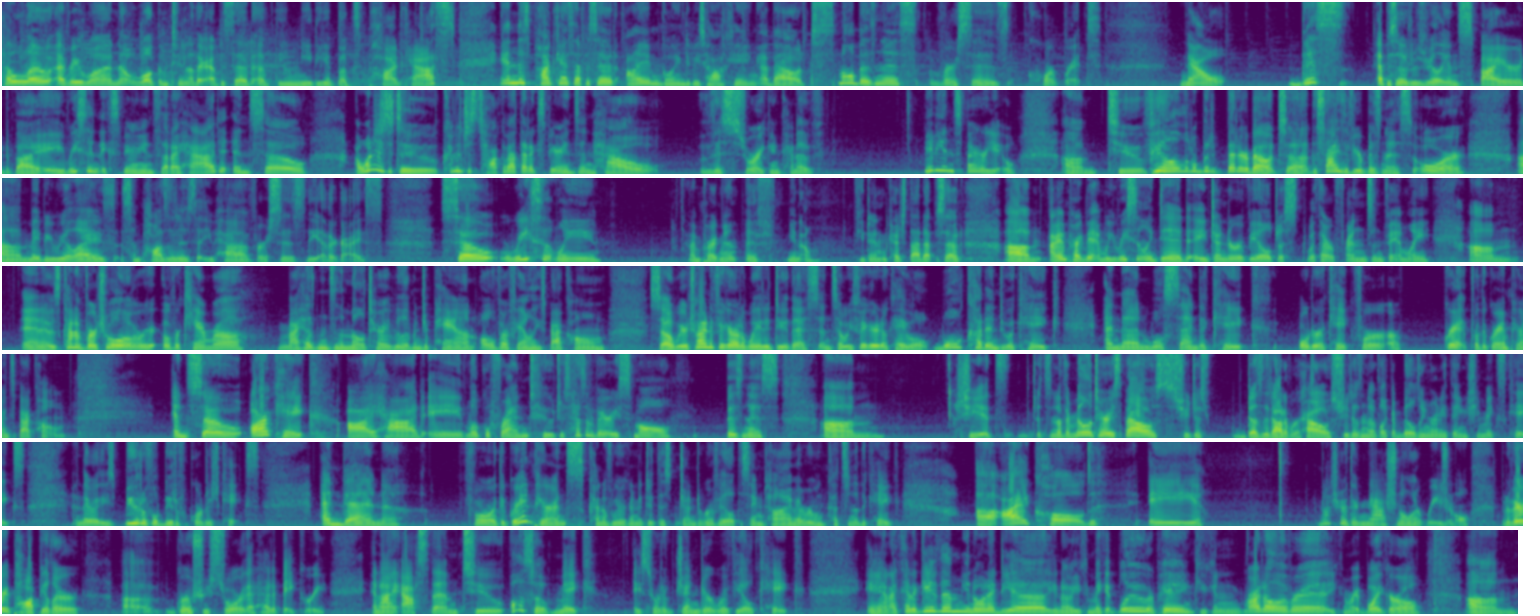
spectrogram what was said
Hello, everyone. Welcome to another episode of the MediaBooks Podcast. In this podcast episode, I am going to be talking about small business versus corporate. Now, this episode was really inspired by a recent experience that I had. And so I wanted to kind of just talk about that experience and how this story can kind of maybe inspire you um, to feel a little bit better about uh, the size of your business or um, maybe realize some positives that you have versus the other guys. So recently, I'm pregnant, if you know. If you didn't catch that episode, um, I am pregnant, and we recently did a gender reveal just with our friends and family, um, and it was kind of virtual over over camera my husband's in the military. We live in Japan. All of our family's back home. So we were trying to figure out a way to do this. And so we figured, okay, well, we'll cut into a cake and then we'll send a cake, order a cake for our grant for the grandparents back home. And so our cake, I had a local friend who just has a very small business. Um, she it's it's another military spouse. She just does it out of her house. She doesn't have like a building or anything. She makes cakes, and there are these beautiful, beautiful, gorgeous cakes. And then for the grandparents, kind of we were going to do this gender reveal at the same time. Everyone cuts into the cake. Uh, I called a, I'm not sure if they're national or regional, but a very popular uh, grocery store that had a bakery. And I asked them to also make a sort of gender reveal cake. And I kind of gave them, you know, an idea. You know, you can make it blue or pink. You can write all over it. You can write boy, girl. Um,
